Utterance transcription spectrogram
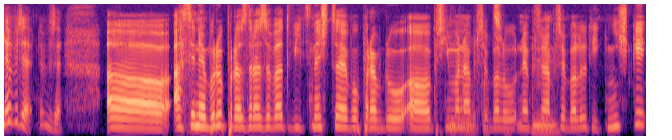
Dobře, dobře. Uh, asi nebudu prozrazovat víc, než co je opravdu uh, přímo na, na přebalu, ne, hmm. na přebalu té knížky.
